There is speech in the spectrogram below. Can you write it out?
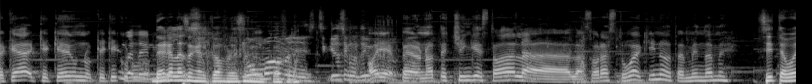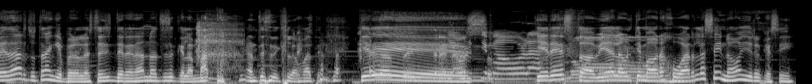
Te queda, que quede uno, que quede con uno. Déjalas en el cofre, en el. Oye, pero no te chingues todas la- las horas tú aquí, ¿no? También dame. Sí, te voy a dar, tú tranqui, pero la estoy drenando antes de que la mate. antes de que la mate. La ¿Quieres, última hora. ¿quieres No. todavía la última hora jugarla? Sí, ¿no? Yo creo que sí.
